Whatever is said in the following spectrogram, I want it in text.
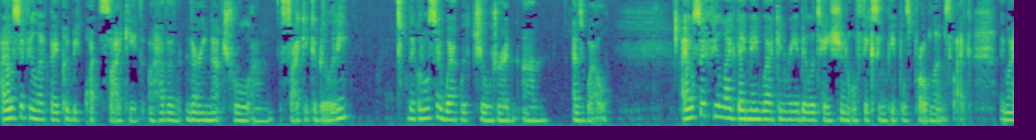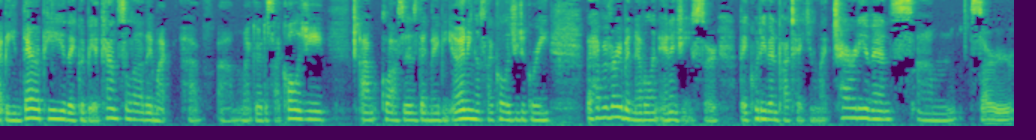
I also feel like they could be quite psychic or have a very natural um, psychic ability. They could also work with children um, as well. I also feel like they may work in rehabilitation or fixing people's problems. Like they might be in therapy, they could be a counselor, they might have um, might go to psychology um, classes, they may be earning a psychology degree. They have a very benevolent energy, so they could even partake in like charity events. Um, so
